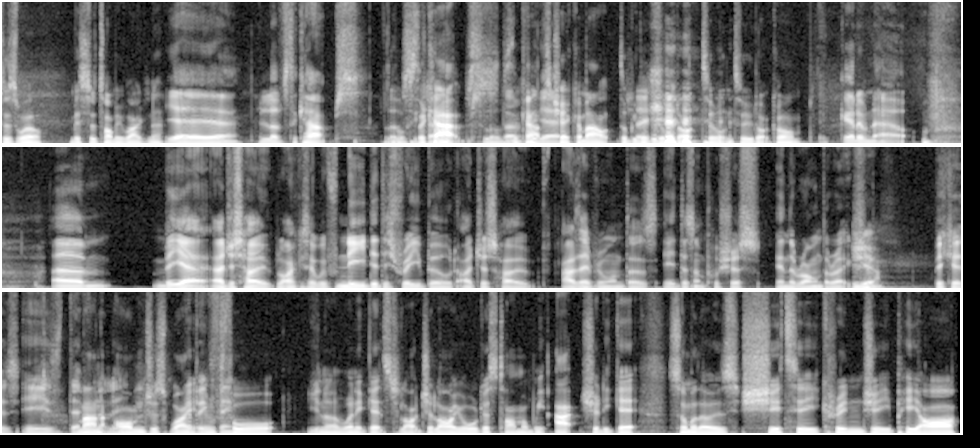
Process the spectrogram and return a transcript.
us. as well, Mr. Tommy Wagner. Yeah, yeah, yeah. Who loves the caps? Loves, the, caps. Loves the caps. forget. Check them out. www.tilton2.com. Get them now. Um, but yeah, I just hope, like I said, we've needed this rebuild. I just hope, as everyone does, it doesn't push us in the wrong direction. Yeah. because it is definitely. Man. I'm just waiting for you know when it gets to like July, August time, and we actually get some of those shitty, cringy PR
